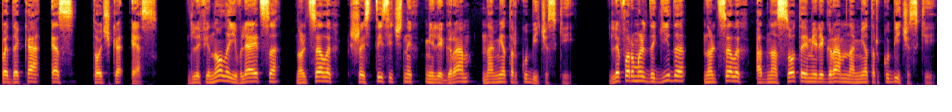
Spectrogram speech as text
ПДК-С S для фенола является 0,006 мг на метр кубический. Для формальдегида 0,01 мг на метр кубический.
